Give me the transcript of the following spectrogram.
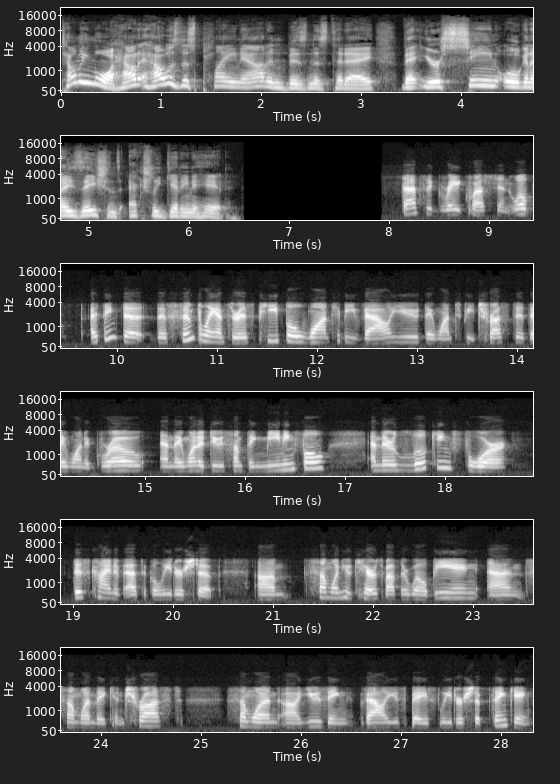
Tell me more. How, how is this playing out in business today that you're seeing organizations actually getting ahead? That's a great question. Well, I think the the simple answer is people want to be valued, they want to be trusted, they want to grow, and they want to do something meaningful, and they're looking for this kind of ethical leadership. Um, someone who cares about their well-being and someone they can trust, someone uh, using values-based leadership thinking.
